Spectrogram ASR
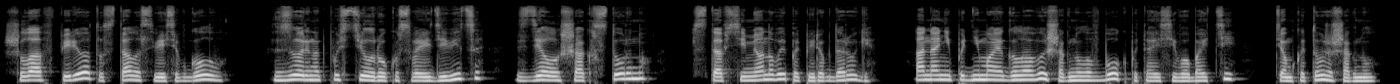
шла вперед, устало свесив голову. Зорин отпустил руку своей девицы, сделал шаг в сторону, встав Семеновой поперек дороги. Она, не поднимая головы, шагнула в бок, пытаясь его обойти. Тёмка тоже шагнул,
